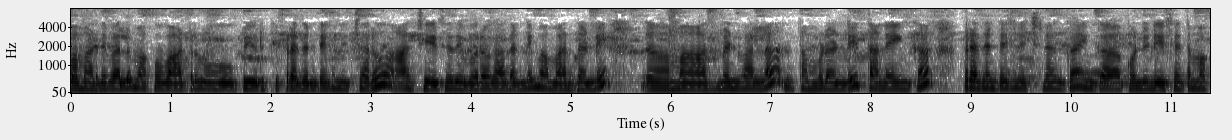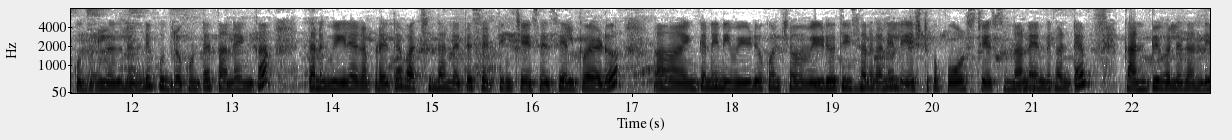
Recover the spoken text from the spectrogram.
మా మరిది వాళ్ళు మాకు వాటర్ ప్యూరిక్ ప్రజెంటేషన్ ఇచ్చారు. అది చేసేది ఎవరో కాదండి మా మరిదండి మా హస్బెండ్ వాళ్ళ తమ్ముడు అండి. తనే ఇంకా ప్రజెంటేషన్ ఇచ్చినాక ఇంకా కొన్ని డేస్ అయితే మాకు కుదరలేదులేండి. కుదరకుంటే తనే ఇంకా తనకు వీలైనప్పుడైతే వచ్చి దాన్ని అయితే సెట్టింగ్ చేసేసి వెళ్ళిపోయాడు. ఇంకా నేను ఈ వీడియో కొంచెం వీడియో తీసాను కానీ లేస్ట్గా పోస్ట్ చేస్తున్నాను. ఎందుకంటే కనిపించలేదండి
